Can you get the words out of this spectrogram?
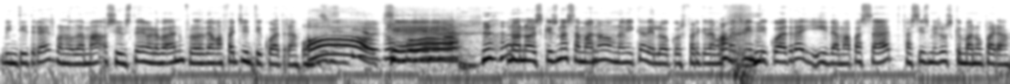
23, bueno, demà, o sigui, estic gravant, però demà faig 24. Oh, Hòstia, que que... No, no, és que és una setmana una mica de locos, perquè demà faig 24 i demà passat fa 6 mesos que em van operar.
